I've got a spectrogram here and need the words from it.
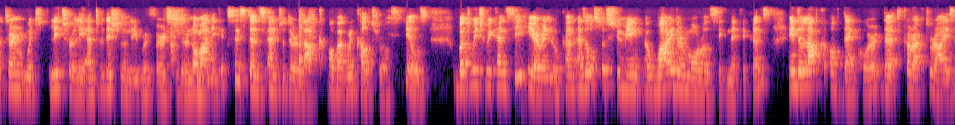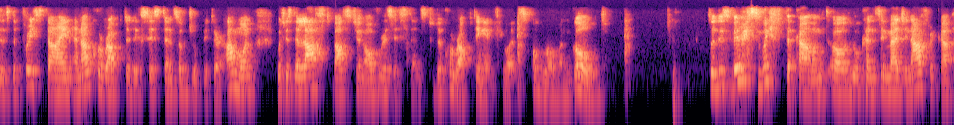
a term which literally and traditionally refers to their nomadic existence and to their lack of agricultural skills, but which we can see here in Lucan as also assuming a wider moral significance in the lack of decor that characterizes the pristine and uncorrupted existence of Jupiter Ammon, which is the last bastion of resistance to the corrupting influence of Roman gold. So this very swift account of Lucan's Imagine Africa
